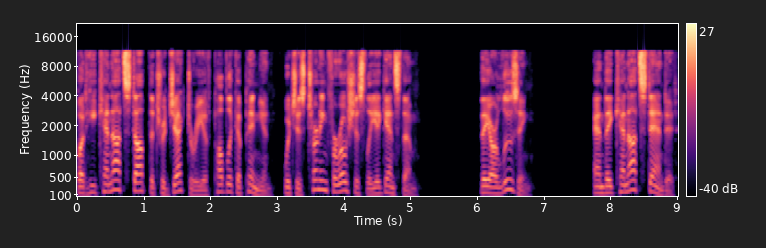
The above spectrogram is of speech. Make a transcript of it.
But he cannot stop the trajectory of public opinion, which is turning ferociously against them. They are losing. And they cannot stand it.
